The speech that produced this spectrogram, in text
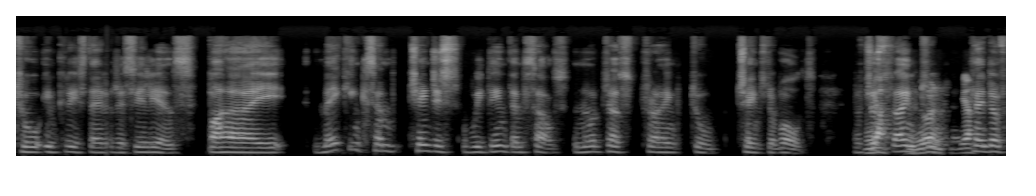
to increase their resilience by making some changes within themselves, not just trying to change the world, not just Yeah, trying to yeah. kind of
